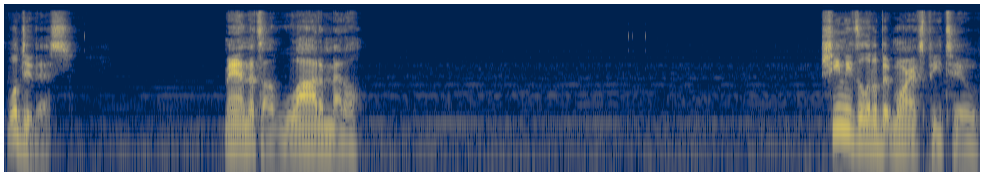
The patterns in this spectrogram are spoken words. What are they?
We'll do this. Man, that's a lot of metal. She needs a little bit more XP too.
